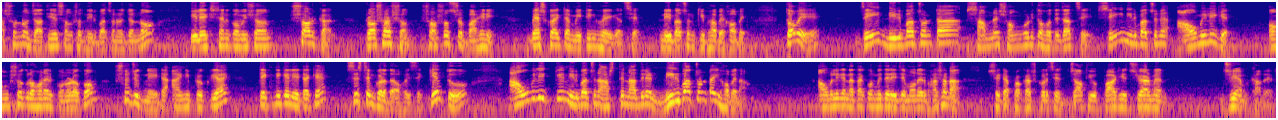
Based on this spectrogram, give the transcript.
আসন্ন জাতীয় সংসদ নির্বাচনের জন্য ইলেকশন কমিশন, সরকার, প্রশাসন, সশস্ত্র বাহিনী বেশ কয়েকটা মিটিং হয়ে গেছে, নির্বাচন কীভাবে হবে। তবে যেই নির্বাচনটা সামনে সংগঠিত হতে যাচ্ছে, সেই নির্বাচনে আওয়ামী লীগের অংশগ্রহণের কোন রকম সুযোগ নেই। এটা আইনি প্রক্রিয়ায় টেকনিক্যালি এটাকে সিস্টেম করে দেওয়া হয়েছে। কিন্তু আওয়ামী লীগকে নির্বাচনে আসতে না দিলে নির্বাচনটাই হবে না। আওয়ামী লীগের নেতাকর্মীদের এই যে মনের ভাষাটা, সেটা প্রকাশ করেছে জাতীয় পার্টির চেয়ারম্যান জি এম কাদের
